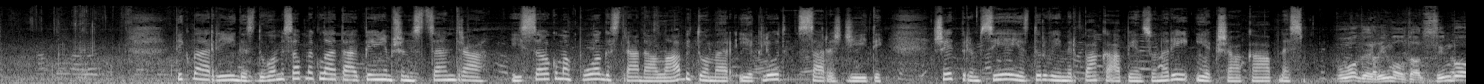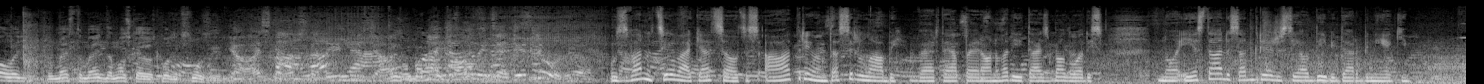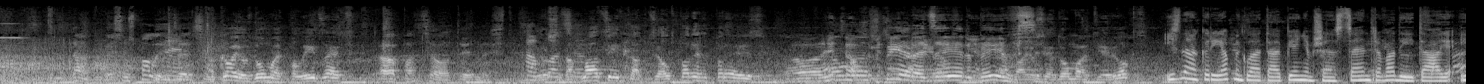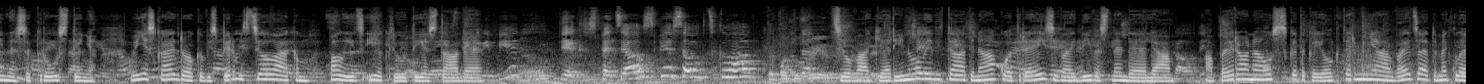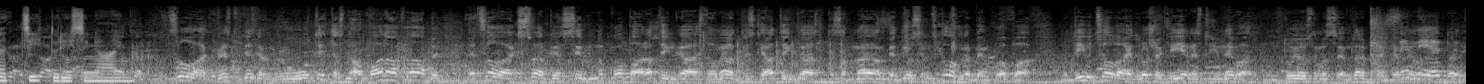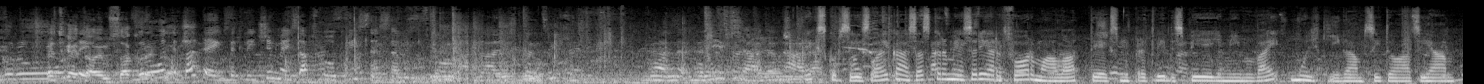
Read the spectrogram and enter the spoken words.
Tikmēr Rīgas domas apmeklētāju pieņemšanas centrā izsaukuma poga strādā labi, tomēr iekļūt sarežģīti. Šeit pirms ieejas durvīm ir pakāpiens un arī iekšā kāpnes. Poga ir invaliditātes simboliņa, un mēs tam mēģinām noskaidrot, ko tas nozīmē. Uz zvanu cilvēki atsaucas ātri, un tas ir labi, vērtē apērona vadītājs Balodis. No iestādes atgriežas jau divi darbinieki. Tā, mēs jums palīdzēsim. Kā jūs domājat, palīdzēt? Pacelties. Jūs esat apmācīti, kā celt pareizi. Nu, mums pieredze ir bijusi. Jūs domājat, ievilkt? Iznāk arī apmeklētāju pieņemšanas centra vadītāja Inese Krūstiņa. Viņa skaidro, ka vispirms cilvēkam palīdz iekļūt iestādē. Tiek speciālists piesaukts klāt. Cilvēki ar invaliditāti nākot reizi vai divas nedēļā. Apēronā uzskata, ka ilgtermiņā vajadzētu meklēt citu risinājumu. Cilvēku vest diezgan grūti, tas nav pārāk labi. Ja cilvēks sver pie simt nu, kopā ar ratiņkrēslu un elektriskajā ratiņkrēslā, tas apmēram pie 200 kg kopā. Nu, divi cilvēki droši vien ienest viņu nevar. Un to jūs nemaz saviem darbiniekiem grūti, Es tikai tā jums saku. grūti pateikt, bet līdz šim mēs absolūti visi esam nomādājuši. Ekskursijas laikā saskaramies arī ar formālu attieksmi pret vidas pieejamību vai muļķīgām situācijām.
